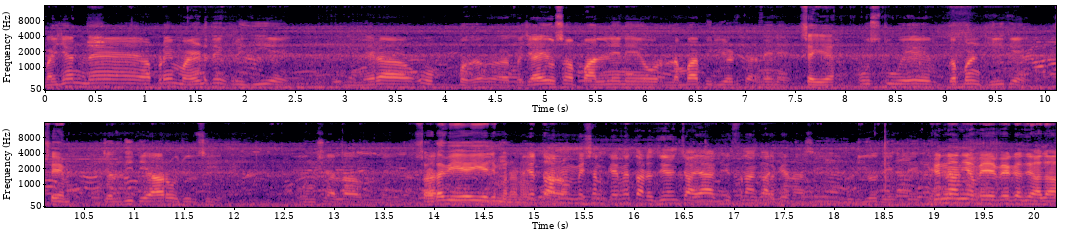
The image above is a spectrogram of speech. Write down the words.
भैया ने अपने माइंड से खरीदी है मेरा वो बजाय उसा पालने ने और लंबा पीरियड करने ने सही है उस तू ये गब्बन ठीक है सेम जल्दी तैयार हो जुलसी इंशाल्लाह ਸਾਡਾ ਵੀ ਇਹ ਹੀ ਹੈ ਜੀ ਮੰਨਣਾ। ਇਹ ਤੁਹਾਨੂੰ ਮਿਸ਼ਨ ਕਿਵੇਂ ਤੁਹਾਡੇ ਜ਼ਿਹਨ 'ਚ ਆਇਆ ਕਿਸ ਤਰ੍ਹਾਂ ਕਰਕੇ? ਅਸੀਂ ਵੀਡੀਓ ਦੇਖ ਦੇਖ ਕੇ। ਕਿੰਨਾਂ ਦੀਆਂ ਵੇਖ ਵੇਖ ਕੇ ਜ਼ਿਆਦਾ?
